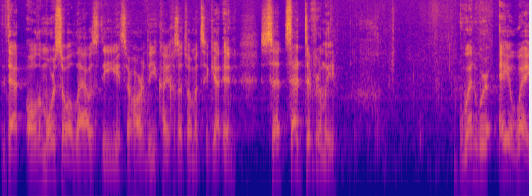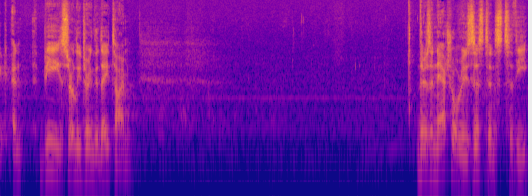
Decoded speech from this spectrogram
that all the more so allows the Yitzhar, the Kaichas Atoma to get in. Said, said differently, when we're A, awake, and B, certainly during the daytime, there's a natural resistance to the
